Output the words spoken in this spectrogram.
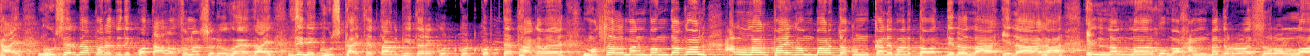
খায়, ঘুষের ব্যাপারে যদি কথা আলোচনা শুরু হয়ে যায়, যিনি ঘুষ খাইছে তার ভিতরে কুটকুট করতে থাকবে। মুসলমান বন্ধগণ, আল্লাহর পায়গম্বর যখন কালেমার দাওয়াত দিল, লা ইলাহা ইল্লাল্লাহু মুহাম্মাদুর রাসূলুল্লাহ,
